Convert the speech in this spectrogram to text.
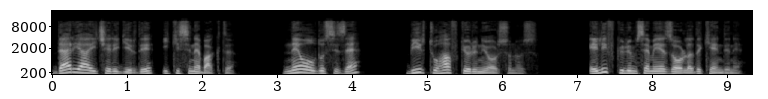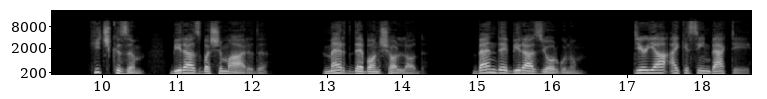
Derya içeri girdi, ikisine baktı. Ne oldu size? Bir tuhaf görünüyorsunuz. Elif gülümsemeye zorladı kendini. Hiç kızım, biraz başım ağrıdı. Mert de bonşollod. Ben de biraz yorgunum. Dirya Ikasin Bakti.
